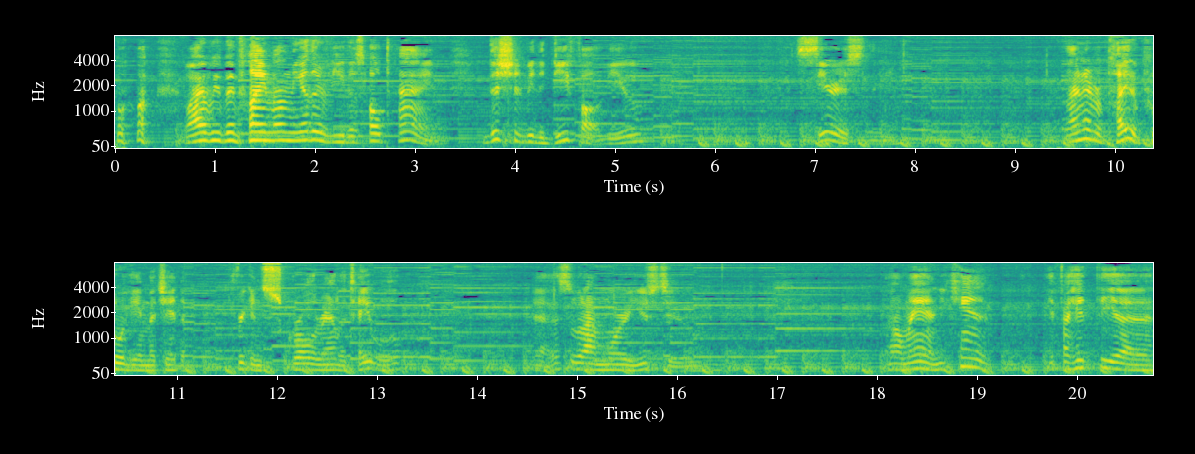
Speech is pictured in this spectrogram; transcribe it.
Why have we been playing on the other view this whole time? This should be the default view. Seriously. I never played a pool game that you had to freaking scroll around the table. Yeah, this is what I'm more used to. Oh man, you can't... If I hit the, uh,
